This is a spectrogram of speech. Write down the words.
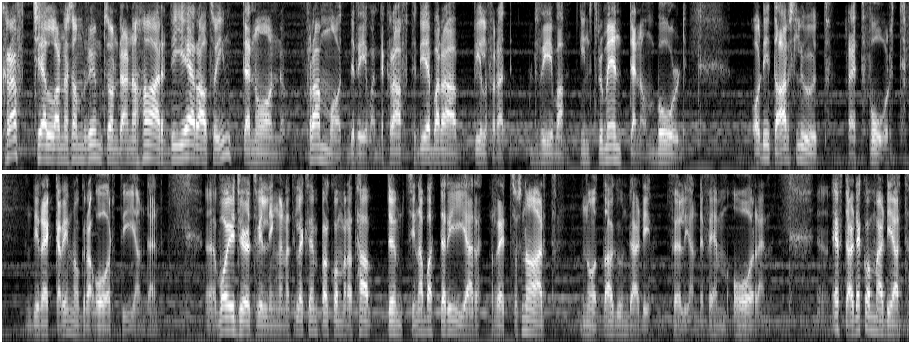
kraftkällorna som rymdsondarna har, de ger alltså inte någon framåtdrivande kraft. De är bara till för att driva instrumenten ombord. Och de tar slut rätt fort. De räcker i några årtionden. Eh, Voyager-tvillingarna till exempel kommer att ha tömt sina batterier rätt så snart, något tag under de följande fem åren. Eh, Efter det kommer de att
